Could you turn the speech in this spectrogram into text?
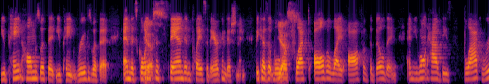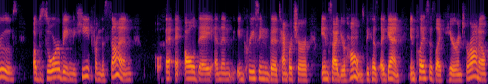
you paint homes with it, you paint roofs with it, and it's going yes. to stand in place of air conditioning because it will yes. reflect all the light off of the building. And you won't have these black roofs absorbing the heat from the sun all day and then increasing the temperature inside your homes because again in places like here in toronto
